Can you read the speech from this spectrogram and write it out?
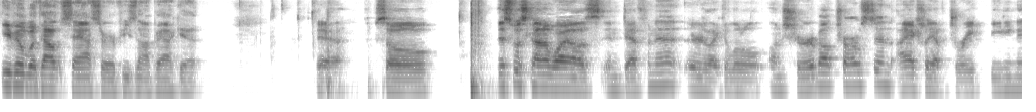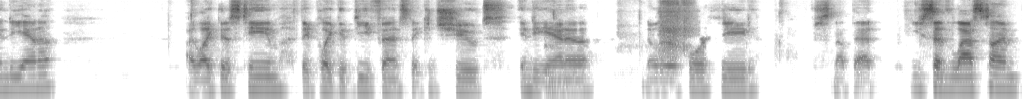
even without Sasser if he's not back yet. Yeah. So this was kind of why I was indefinite or like a little unsure about Charleston. I actually have Drake beating Indiana. I like this team. They play good defense. They can shoot. Indiana, know they're a four seed. Just not that. You said last time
